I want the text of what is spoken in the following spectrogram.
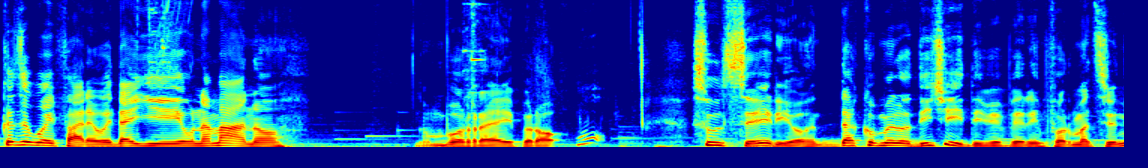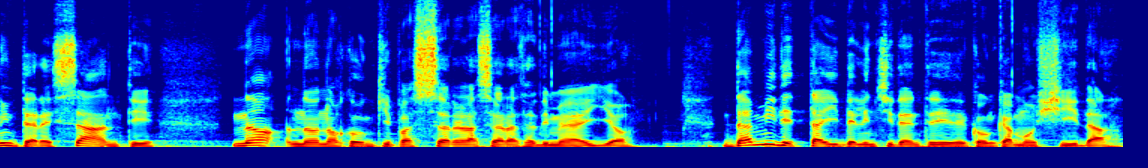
Cosa vuoi fare? Vuoi dargli una mano? Non vorrei, però. Sul serio, da come lo dici devi avere informazioni interessanti. No, non ho con chi passare la serata di meglio. Dammi i dettagli dell'incidente con Kamoshida.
